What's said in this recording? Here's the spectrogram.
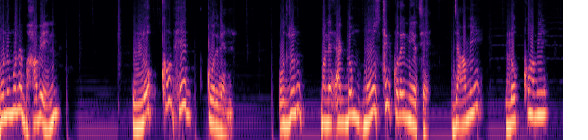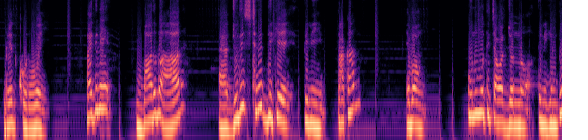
মনে মনে ভাবেন লক্ষ্য ভেদ করবেন। অর্জুন মানে একদম মনস্থির করে নিয়েছে যে আমি লক্ষ্য আমি ভেদ করবই। তাই তিনি বারবার যুধিষ্ঠিরের দিকে তিনি তাকান এবং অনুমতি চাওয়ার জন্য তিনি কিন্তু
